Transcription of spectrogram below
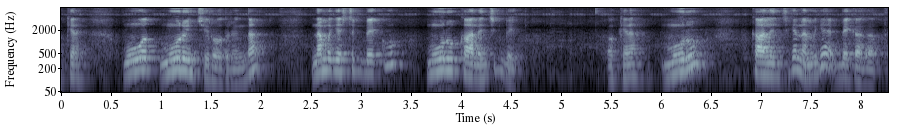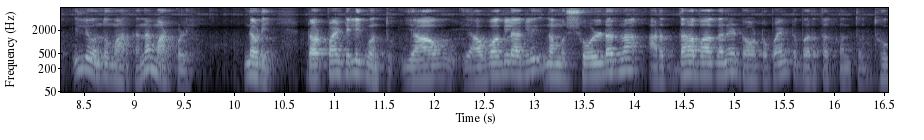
ಓಕೆನಾ ಮೂವತ್ತ್ಮೂರು ಇಂಚ್ ಇರೋದ್ರಿಂದ ನಮಗೆ ಎಷ್ಟಕ್ಕೆ ಬೇಕು? ಮೂರು ಕಾಲು ಇಂಚಿಗೆ ಬೇಕು. ಓಕೆನಾ ಮೂರು ಕಾಲು ಇಂಚಿಗೆ ನಮಗೆ ಬೇಕಾಗತ್ತೆ. ಇಲ್ಲಿ ಒಂದು ಮಾರ್ಕನ್ನು ಮಾಡ್ಕೊಳ್ಳಿ. ನೋಡಿ ಡಾಟ್ ಪಾಯಿಂಟ್ ಇಲ್ಲಿಗೆ ಬಂತು. ಯಾವ ಯಾವಾಗಲೇ ಆಗಲಿ ನಮ್ಮ ಶೋಲ್ಡರ್ನ ಅರ್ಧ ಭಾಗನೇ ಡಾಟ್ ಪಾಯಿಂಟ್ ಬರತಕ್ಕಂಥದ್ದು.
